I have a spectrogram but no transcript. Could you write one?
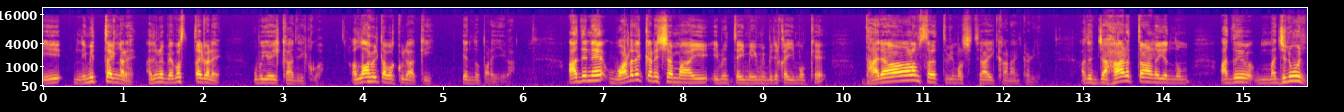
ഈ നിമിത്തങ്ങളെ അതിനുള്ള വ്യവസ്ഥകളെ ഉപയോഗിക്കാതിരിക്കുക. അള്ളാഹുൽ തവക്കുലാക്കി എന്ന് പറയുക. അതിനെ വളരെ കണിശമായി ഇബിൻ തൈമയും ഇബിൻ കൈമൊക്കെ ധാരാളം സ്ഥലത്ത് വിമർശിച്ചതായി കാണാൻ കഴിയും. അത് ജഹാനത്താണ് എന്നും അത് മജ്നൂൻ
